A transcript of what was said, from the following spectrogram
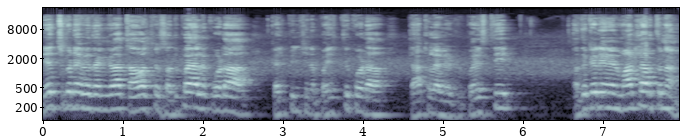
నేర్చుకునే విధంగా కావాల్సిన సదుపాయాలు కూడా కల్పించిన పరిస్థితి కూడా దాఖలైనటువంటి పరిస్థితి. అందుకని నేను మాట్లాడుతున్నాను.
